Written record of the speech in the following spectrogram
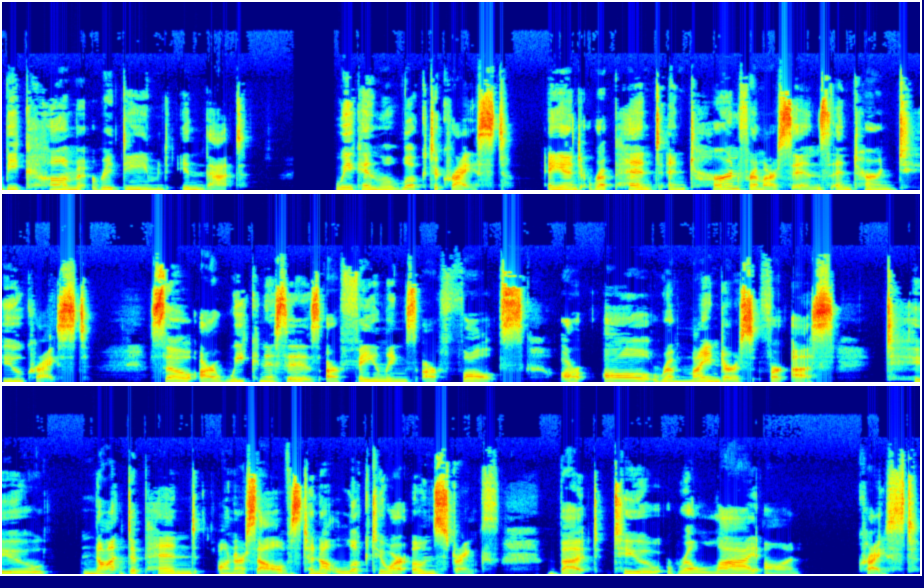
become redeemed in that. We can look to Christ and repent and turn from our sins and turn to Christ. So our weaknesses, our failings, our faults are all reminders for us to not depend on ourselves, to not look to our own strength, but to rely on Christ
